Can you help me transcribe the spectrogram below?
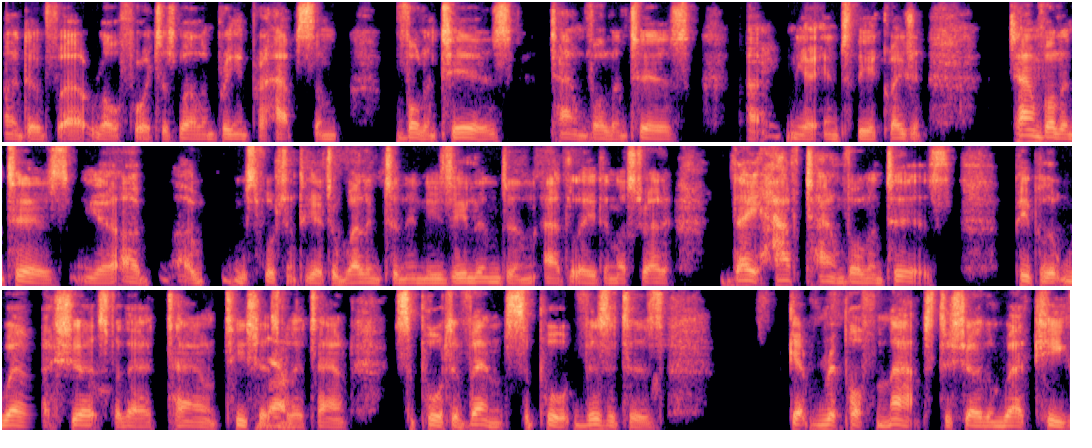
kind of uh, role for it as well, and bringing perhaps some volunteers, town volunteers, uh, you know, into the equation town volunteers, yeah, I, I, was fortunate to go to Wellington in New Zealand and Adelaide in Australia. They have town volunteers, people that wear shirts for their town, t-shirts yeah. for their town, support events, support visitors, get rip-off maps to show them where key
